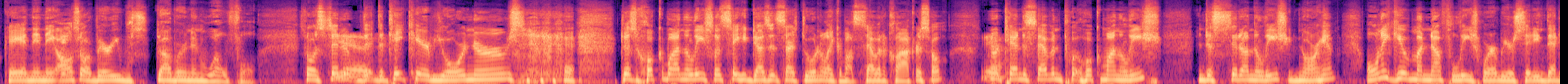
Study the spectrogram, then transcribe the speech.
Okay. And then they also are very stubborn and willful. So instead Yes. of to, to take care of your nerves, just hook him on the leash. Let's say he does it, starts doing it like about seven o'clock or so. You know, Yeah. ten to seven. Put hook him on the leash and just sit on the leash. Ignore him. Only give him enough leash wherever you're sitting that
